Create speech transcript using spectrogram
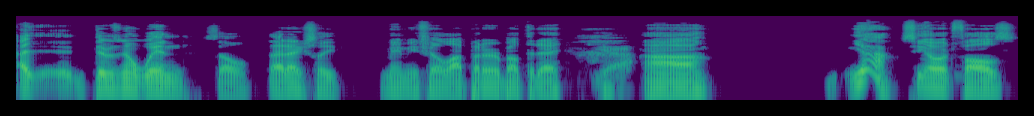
I, there was no wind, so that actually made me feel a lot better about the day. Yeah, Uh, yeah, see how it falls.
